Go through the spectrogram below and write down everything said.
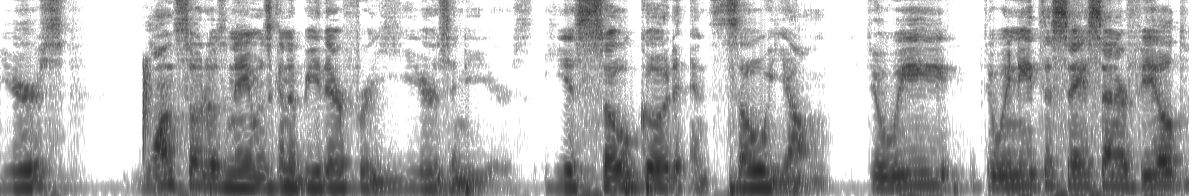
years, Juan Soto's name is gonna be there for years and years. He is so good and so young. Do we do we need to say center field?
